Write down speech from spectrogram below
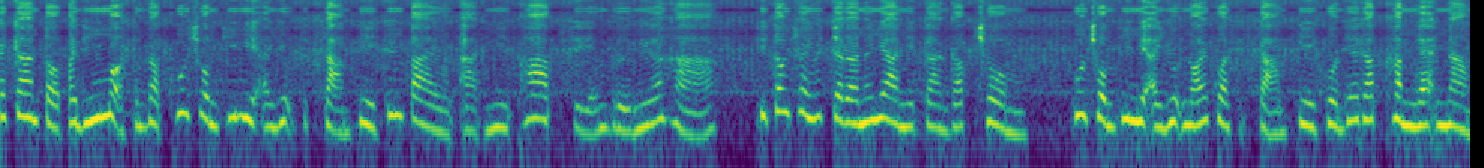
ายการต่อไปนี้เหมาะสำหรับผู้ชมที่มีอายุ 13 ปีขึ้นไป อาจมีภาพเสียงหรือเนื้อหา ที่ต้องใช้วิจารณญาณในการรับชม ผู้ชมที่มีอายุน้อยกว่า 13 ปีควรได้รับคำแนะนำ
